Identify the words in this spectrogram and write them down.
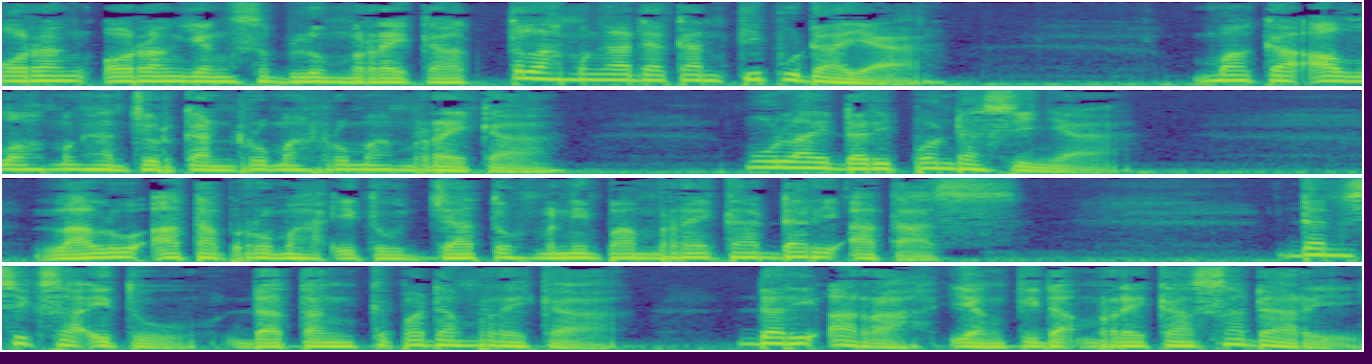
orang-orang yang sebelum mereka telah mengadakan tipu daya, maka Allah menghancurkan rumah-rumah mereka, mulai dari pondasinya. Lalu atap rumah itu jatuh menimpa mereka dari atas, dan siksa itu datang kepada mereka dari arah yang tidak mereka sadari.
